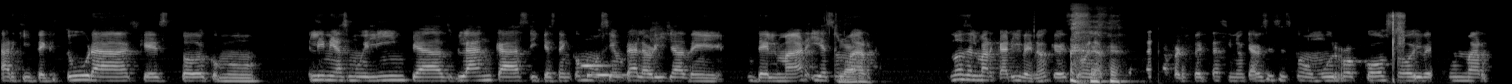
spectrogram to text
arquitectura, que es todo como líneas muy limpias, blancas y que estén como siempre a la orilla de, del mar y es un Claro. mar, no es el mar Caribe, ¿no? Que ves como la playa perfecta, sino que a veces es como muy rocoso y ves un mar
